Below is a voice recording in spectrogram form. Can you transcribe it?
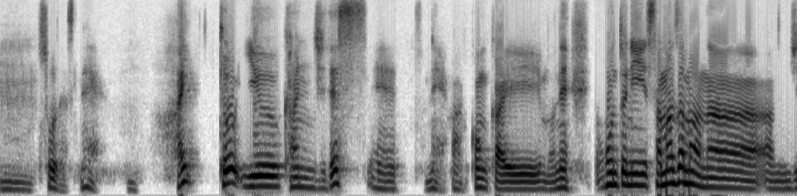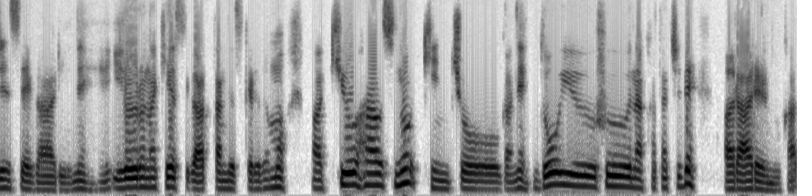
うん、そうですね。はい。という感じです。えー、っとね、まあ、今回もね、本当に様々なあの人生がありね、いろいろなケースがあったんですけれども、まあ、Q ハウスの緊張がね、どういう風な形で現れるのかっ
